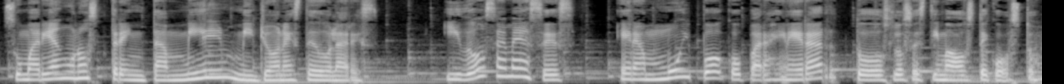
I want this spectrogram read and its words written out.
sumarían unos 30 mil millones de dólares. Y 12 meses eran muy poco para generar todos los estimados de costo.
